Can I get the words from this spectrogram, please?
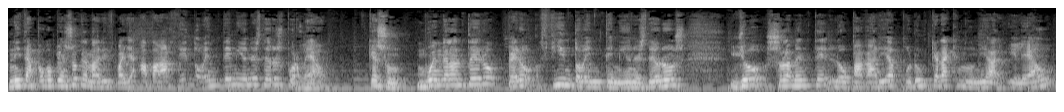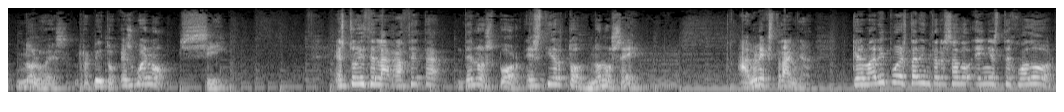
Ni tampoco pienso que Madrid vaya a pagar 120 millones de euros por Leao, que es un buen delantero, pero 120 millones de euros yo solamente lo pagaría por un crack mundial y Leao no lo es. Repito, ¿es bueno? Sí. Esto dice la Gaceta de los Sport. ¿Es cierto? No lo sé. A mí me extraña. ¿Que el Madrid puede estar interesado en este jugador?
